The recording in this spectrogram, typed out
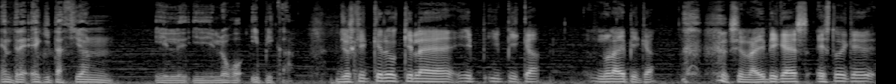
entre equitación y, y luego hípica? Yo es que creo que la hípica, no la épica, sino la hípica es esto de que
